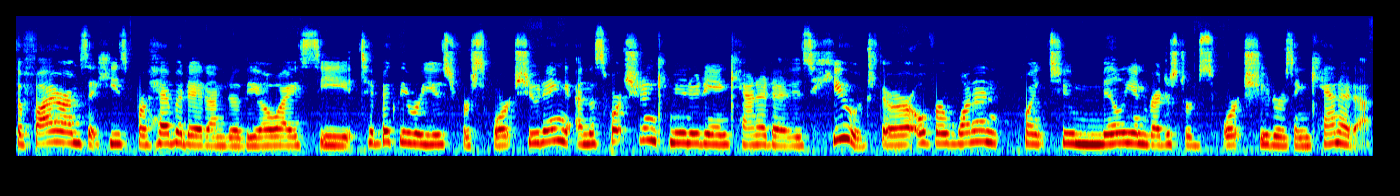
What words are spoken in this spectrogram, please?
the firearms that he's prohibited under the OIC typically were used for sport shooting, and the sport shooting community in Canada is huge. There are over 1.2 million registered sport shooters in Canada.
